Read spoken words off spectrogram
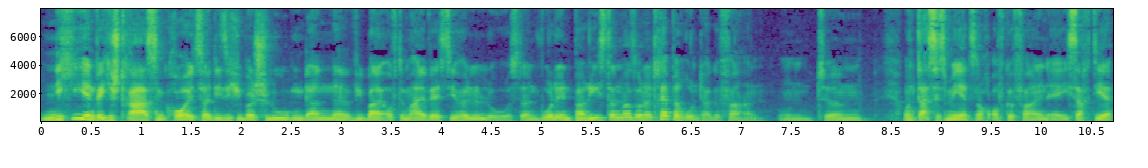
nicht irgendwelche Straßenkreuzer, die sich überschlugen dann, ne? wie bei Auf dem Highway ist die Hölle los. Dann wurde in Paris dann mal so eine Treppe runtergefahren. Und, ähm, und das ist mir jetzt noch aufgefallen. Ey. Ich sag dir,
